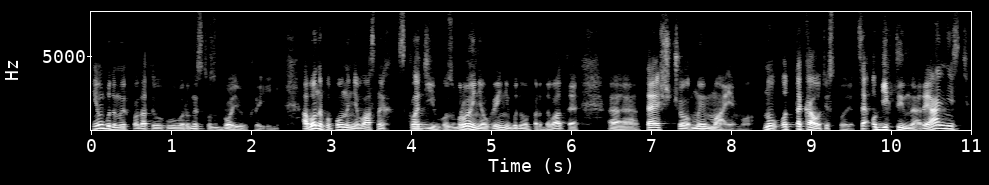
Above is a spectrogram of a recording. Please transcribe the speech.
і ми будемо їх вкладати у виробництво зброї в Україні або на поповнення власних складів озброєння Україні будемо передавати те, що ми маємо. Ну, от така от історія. Це об'єктивна реальність.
